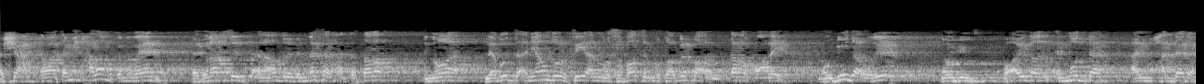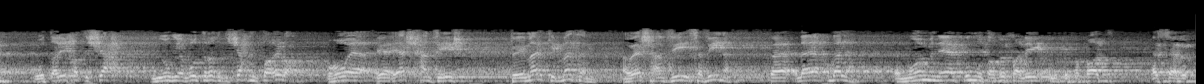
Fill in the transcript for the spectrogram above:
الشحن. طبعا التأمين حرام كما بيان. لكن أقصد أنا أضرب المثل حتى ترى إن هو لابد أن ينظر في المواصفات المطابقة المتفق عليها موجودة أو غير. موجودة وأيضا المدة المحددة وطريقة الشحن. إنه يقول طريقة الشحن الطائرة وهو يشحن في إيش؟ في مركب مثلا أو يشحن في سفينة. فلا يقبلها. المهم إن هي تكون مطابقة للاتفاقات السابقة.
